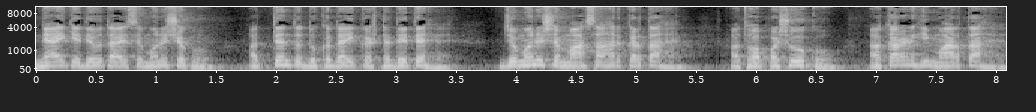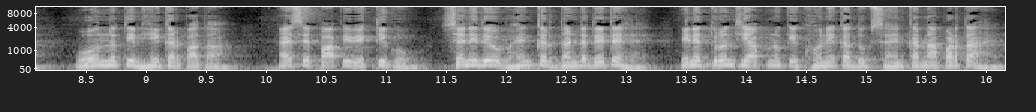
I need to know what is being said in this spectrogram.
न्याय के देवता ऐसे मनुष्य को अत्यंत दुखदायी कष्ट देते हैं। जो मनुष्य मांसाहार करता है अथवा पशुओं को अकारण ही मारता है वो उन्नति नहीं कर पाता। ऐसे पापी व्यक्ति को शनिदेव भयंकर दंड देते हैं। इन्हें तुरंत ही अपनों के खोने का दुख सहन करना पड़ता है।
